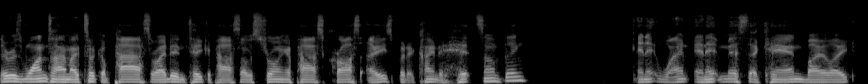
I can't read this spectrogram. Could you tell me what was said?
There was one time I took a pass, or I didn't take a pass. I was throwing a pass cross ice, but it kind of hit something, and it went and it missed a can by like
